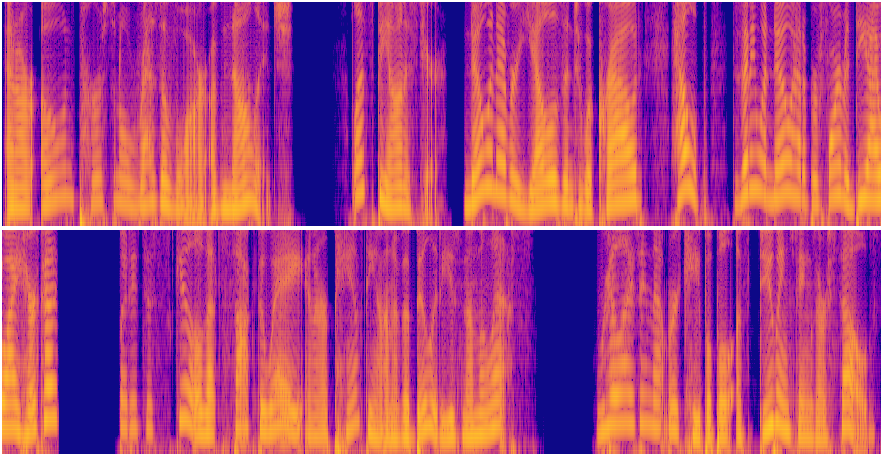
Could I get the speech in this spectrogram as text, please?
and our own personal reservoir of knowledge. Let's be honest here. No one ever yells into a crowd, Help! Does anyone know how to perform a DIY haircut? But it's a skill that's socked away in our pantheon of abilities nonetheless. Realizing that we're capable of doing things ourselves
